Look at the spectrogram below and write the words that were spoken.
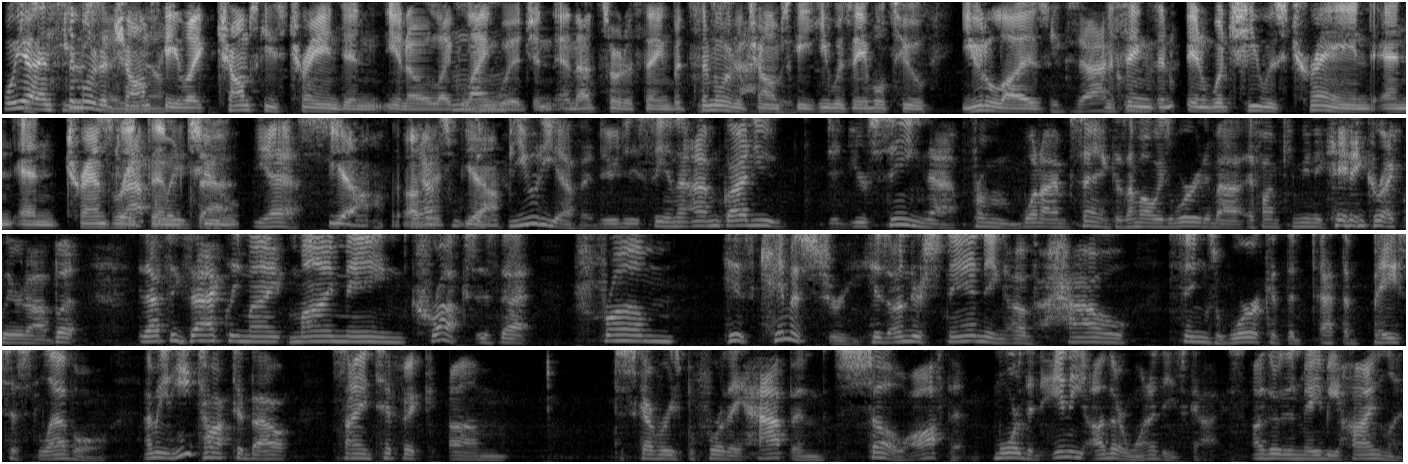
Well, yeah, and similar to hearsay, you know? Chomsky, like Chomsky's trained in you know like Mhm. language and, and that sort of thing. But similar Exactly. to Chomsky, he was able to utilize exactly the things in, in which he was trained and and translate them to that. Yes. yeah other, That's yeah the beauty of it, dude. You see, and I'm glad you you're seeing that from what I'm saying because I'm always worried about if I'm communicating correctly or not. But that's exactly my my main crux is that from his chemistry, his understanding of how things work at the at the basest level. I mean, he talked about scientific um, discoveries before they happened so often, more than any other one of these guys, other than maybe Heinlein.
